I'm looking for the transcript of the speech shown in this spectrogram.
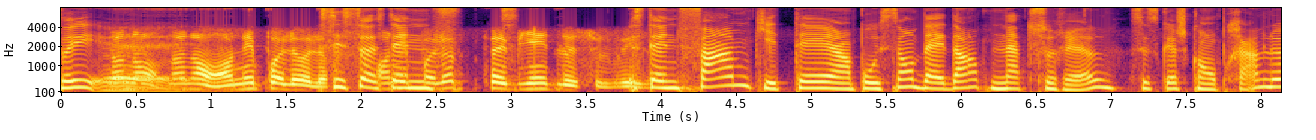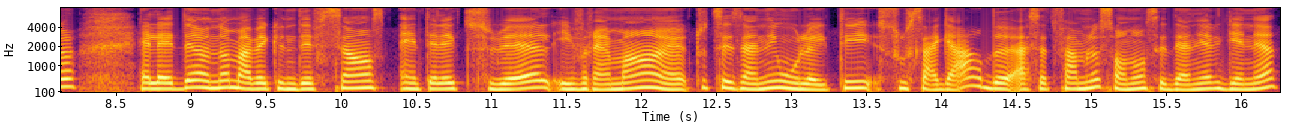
non, non, euh, non, non, on n'est pas là. C'est ça. C'était une... pas là, bien de le soulever. C'était une femme qui était en position d'aidante naturelle. C'est ce que je comprends. Là. Elle aidait un homme avec une déficience intellectuelle et vraiment, euh, toutes ces années où elle a été sous sa garde, à cette femme-là, son nom, c'est Daniel Guénette,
